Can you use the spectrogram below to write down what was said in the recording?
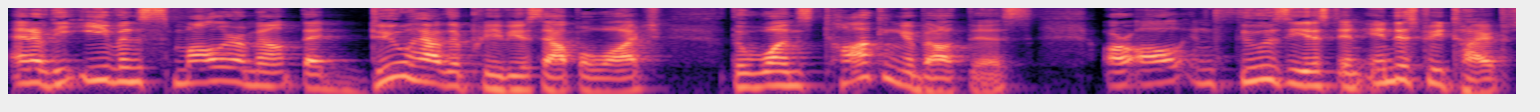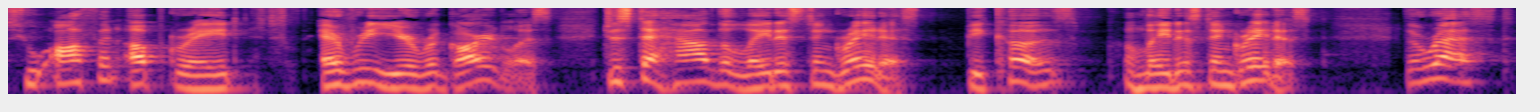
And of the even smaller amount that do have the previous Apple Watch, the ones talking about this are all enthusiast and industry types who often upgrade every year regardless, just to have the latest and greatest, because latest and greatest. The rest,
